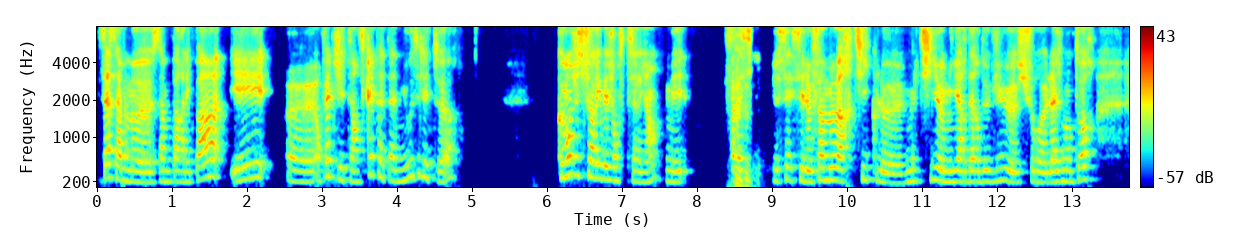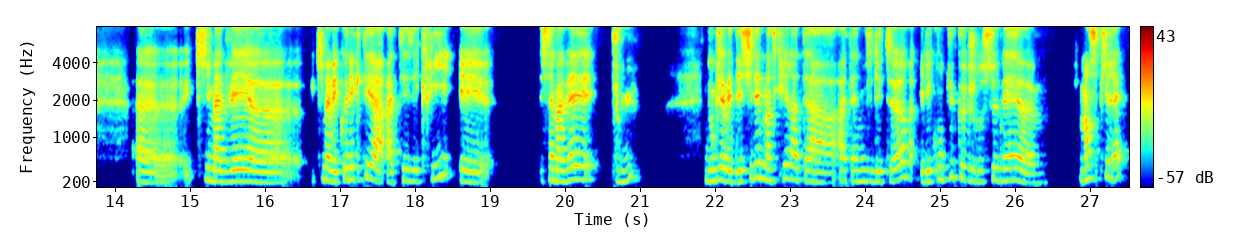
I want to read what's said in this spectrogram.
Ça, ça me, ça me parlait pas. Et euh, en fait, été inscrite à ta newsletter. Comment j'y suis arrivée, j'en sais rien. Mais ah bah si, je sais, c'est le fameux article multi-milliardaire de vues euh, sur euh, Live Mentor euh, qui m'avait euh, qui m'avait connecté à, à tes écrits et ça m'avait plu. Donc j'avais décidé de m'inscrire à ta, à ta newsletter et les contenus que je recevais euh, m'inspiraient.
